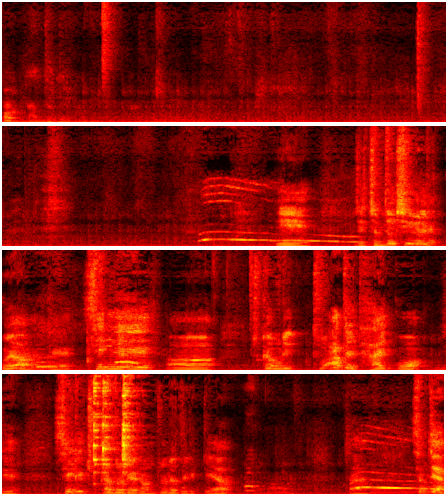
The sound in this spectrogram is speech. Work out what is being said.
어, 안 되네. 예, 이제 점정식을 했고요. 이제 생일 어, 축하 우리 두 아들 다 있고 이제 생일 축하 노래를 한번 불러드릴게요. 어, 자, 성재야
